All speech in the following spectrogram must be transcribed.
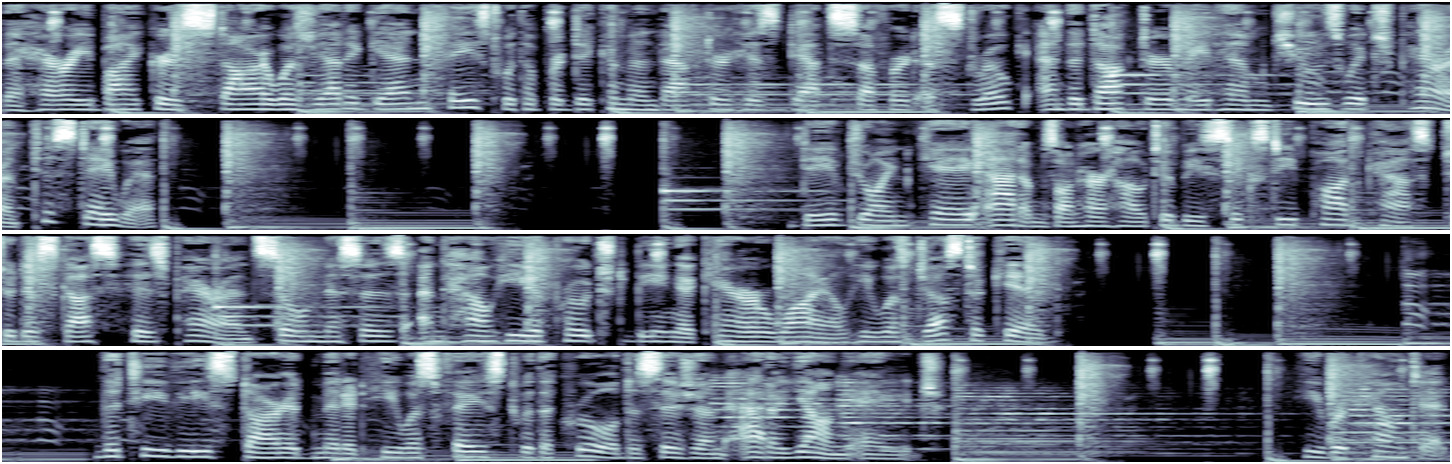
the Hairy Bikers star was yet again faced with a predicament after his dad suffered a stroke and the doctor made him choose which parent to stay with. Dave joined Kaye Adams on her How to Be 60 podcast to discuss his parents' illnesses and how he approached being a carer while he was just a kid. The TV star admitted he was faced with a cruel decision at a young age. He recounted,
